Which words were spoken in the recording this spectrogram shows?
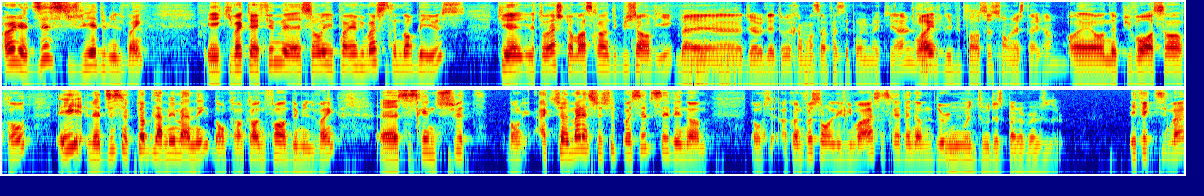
Un le 10 juillet 2020, et qui va être un film, euh, selon les premières rumeurs, ce serait Morbius, que le tournage commencera en début janvier. Ben, euh, Jared Leto a commencé à faire ses premiers maquillages. là. Ouais. Je l'ai vu passer sur Instagram. Ouais, on a pu voir ça, entre autres. Et le 10 octobre de la même année, donc encore une fois en 2020, euh, ce serait une suite. Donc actuellement, la seule suite possible, c'est Venom. Donc, encore une fois, selon les rumeurs, ce serait Venom 2. Ou Into the Spider-Verse 2. Effectivement,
